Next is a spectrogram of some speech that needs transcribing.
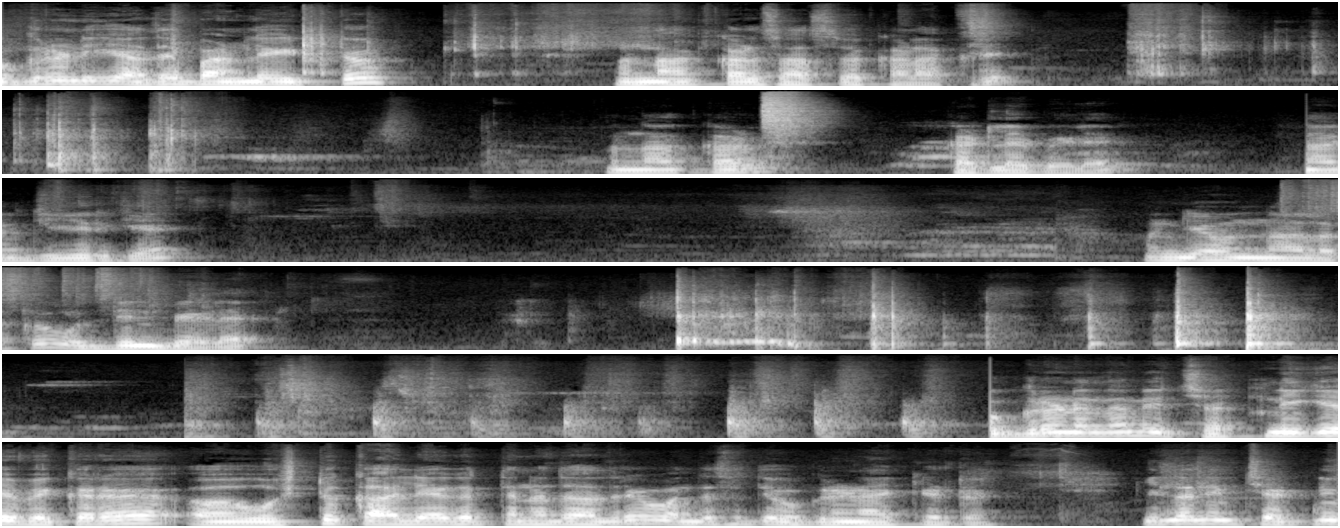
ಒಗ್ಗರಣೆಗೆ ಅದೇ ಬಾಣಲೆ ಇಟ್ಟು ಒಂದು ನಾಲ್ಕು ಕಾಳು ಸಾಸಿವೆ ಕಾಳು ಹಾಕ್ರಿ. ಒಂದು ನಾಲ್ಕು ಕಾಳು, ಕಡಲೆಬೇಳೆ, ನಾಲ್ಕು ಜೀರಿಗೆ, ಹಾಗೆ ಒಂದು ನಾಲ್ಕು ಉದ್ದಿನಬೇಳೆ. ಅಂದರೆ ನೀವು ಚಟ್ನಿಗೆ ಬೇಕಾದ್ರೆ ಅಷ್ಟು ಖಾಲಿ ಆಗುತ್ತೆ ಅನ್ನೋದಾದರೆ ಒಂದೇ ಸತಿ ಒಗ್ಗರಣೆ ಹಾಕಿಡ್ರಿ ಇಲ್ಲ ನಿಮ್ಮ ಚಟ್ನಿ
